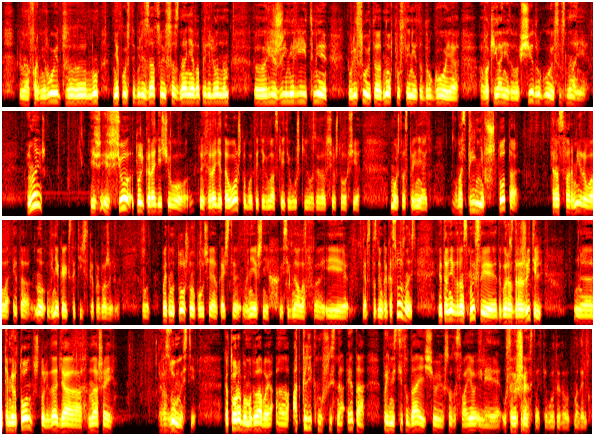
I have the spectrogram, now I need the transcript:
формирует ну, некую стабилизацию сознания в определенном режиме, ритме, в лесу это одно, в пустыне это другое, а в океане это вообще другое сознание. Понимаешь? И, и все только ради чего? То есть ради того, чтобы вот эти глазки, эти ушки, вот это все, что вообще может воспринять, восприняв что-то, трансформировало это ну, в некое экстатическое продолжение. Вот. Поэтому то, что мы получаем в качестве внешних сигналов э, и распознаем как осознанность, это в некотором смысле такой раздражитель, э, камертон, что ли, да, для нашей разумности – которая бы могла бы, а, откликнувшись на это, принести туда еще и что-то свое или усовершенствовать как бы вот эту вот модельку.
